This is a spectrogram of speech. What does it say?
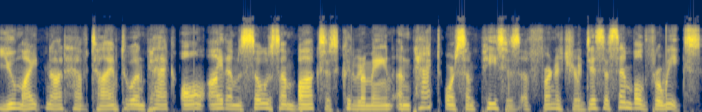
you might not have time to unpack all items so some boxes could remain unpacked or some pieces of furniture disassembled for weeks.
